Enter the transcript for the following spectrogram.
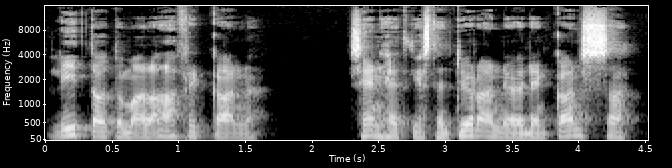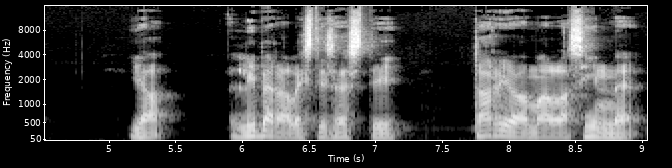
liittoutumalla Afrikan sen hetkisten tyrannioiden kanssa ja liberalistisesti tarjoamalla sinne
